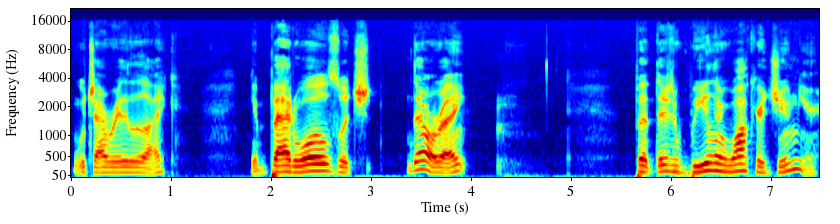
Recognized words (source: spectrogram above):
which I really like. You get Bad Wolves, which they're alright. But there's Wheeler Walker Jr.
